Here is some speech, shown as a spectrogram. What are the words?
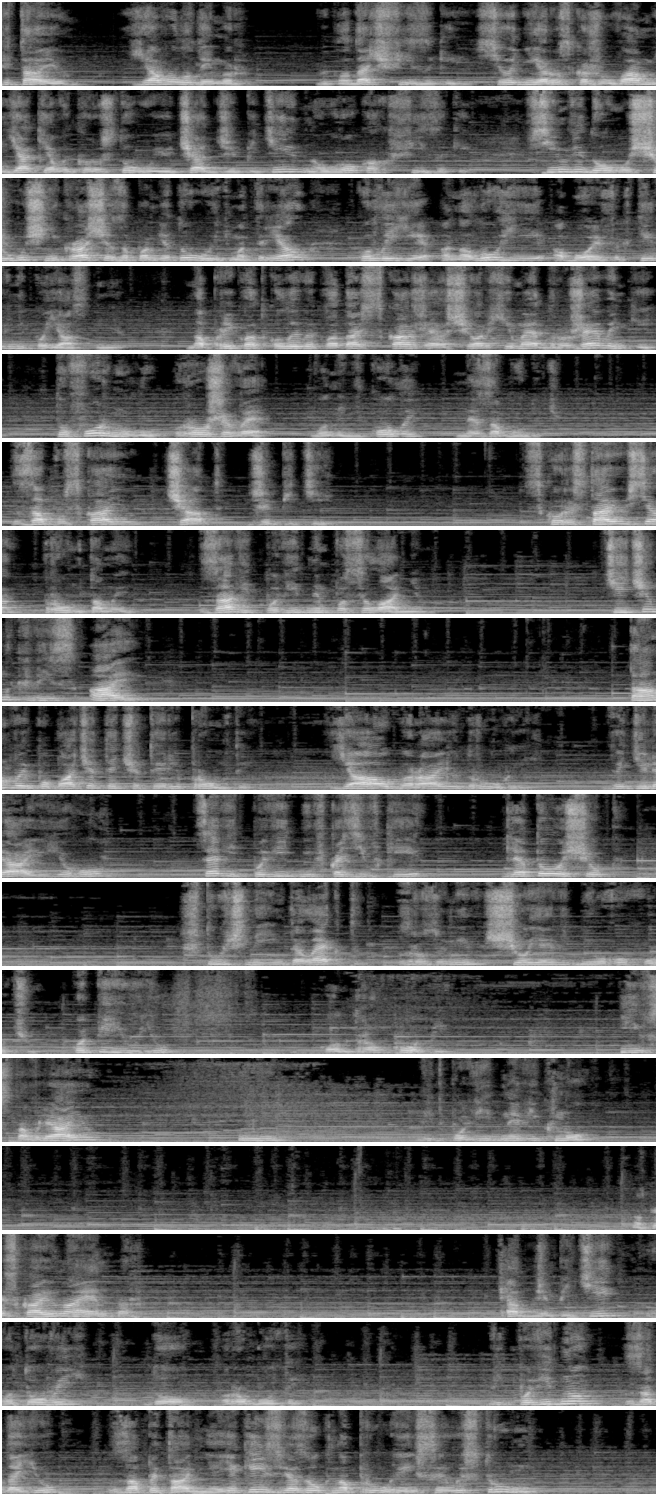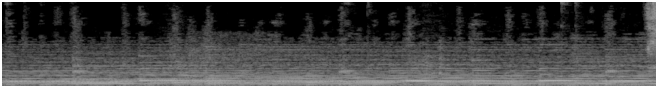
Вітаю! Я Володимир, викладач фізики. Сьогодні я розкажу вам, як я використовую чат GPT на уроках фізики. Всім відомо, що учні краще запам'ятовують матеріал, коли є аналогії або ефективні пояснення. Наприклад, коли викладач скаже, що Архімед рожевенький, то формулу рожеве вони ніколи не забудуть. Запускаю чат GPT. Скористаюся промптами за відповідним посиланням. Teaching with AI. Там ви побачите 4 промпти. Я обираю другий. Виділяю його. Це відповідні вказівки для того, щоб штучний інтелект зрозумів, що я від нього хочу. Копіюю Ctrl-Copy і вставляю у відповідне вікно. Натискаю на Enter. Чат GPT готовий до роботи. Відповідно, задаю запитання, який зв'язок напруги і сили струму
